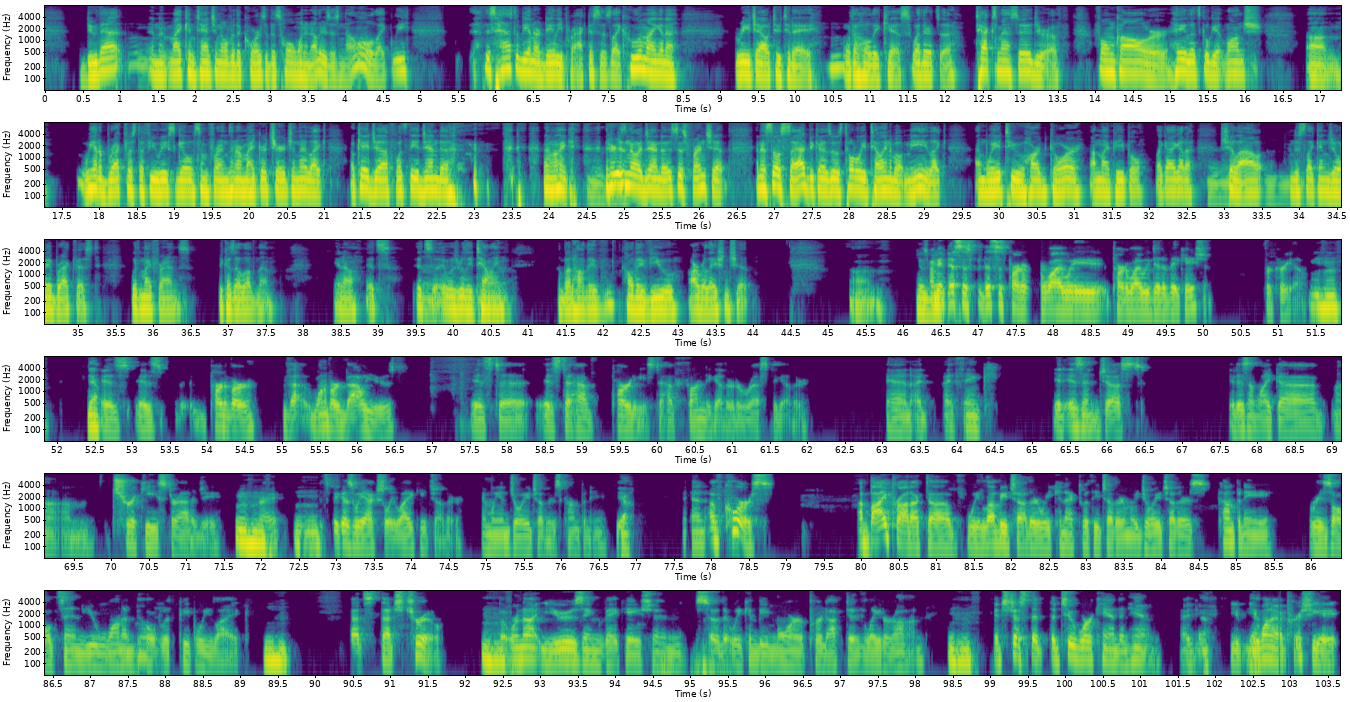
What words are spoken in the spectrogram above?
do that. And my contention over the course of this whole one another's is no, like we, this has to be in our daily practices. Like, who am I going to reach out to today with a holy kiss? Whether it's a text message or a phone call or, hey, let's go get lunch. Um, we had a breakfast a few weeks ago with some friends in our micro church, and they're like, okay, Jeff, what's the agenda? I'm like, mm-hmm. there is no agenda. It's just friendship. And it's so sad because it was totally telling about me. Like, I'm way too hardcore on my people. Like I gotta mm-hmm. chill out mm-hmm. and just like enjoy a breakfast with my friends because I love them. You know, it's it's mm-hmm. it was really telling mm-hmm. about how they how they view our relationship. Um, I mean, this is this is part of why we part of why we did a vacation for CREO. Mm-hmm. Yeah, is is part of our that one of our values is to is to have parties, to have fun together, to rest together. And I I think it isn't just it isn't like a um, tricky strategy, mm-hmm. right? Mm-hmm. It's because we actually like each other and we enjoy each other's company. Yeah. And of course, a byproduct of we love each other, we connect with each other, and we enjoy each other's company results in you want to build with people you like. Mm-hmm. That's that's true. Mm-hmm. But we're not using vacation so that we can be more productive later on. Mm-hmm. It's just that the two work hand in hand. Yeah. You yeah. you want to appreciate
